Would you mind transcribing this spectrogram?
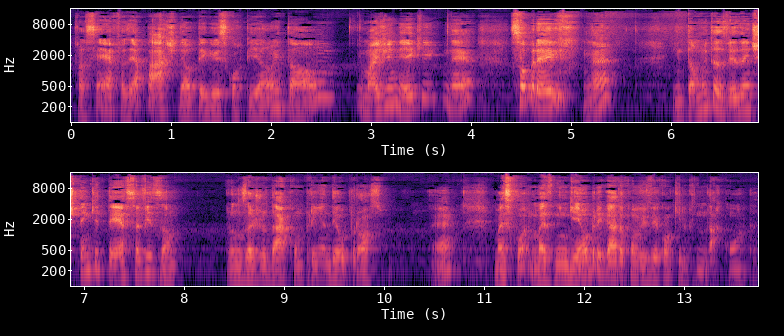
fala assim, é, fazia parte, né? Eu peguei o escorpião, então imaginei que, né, sobrei, né? Então, muitas vezes a gente tem que ter essa visão para nos ajudar a compreender o próximo, né? Mas, mas ninguém é obrigado a conviver com aquilo que não dá conta.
